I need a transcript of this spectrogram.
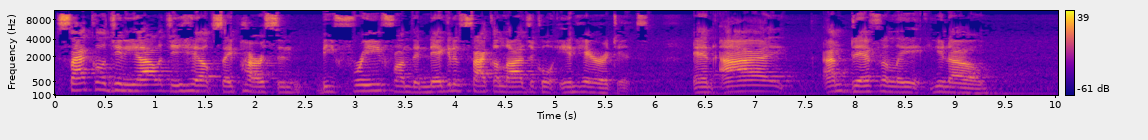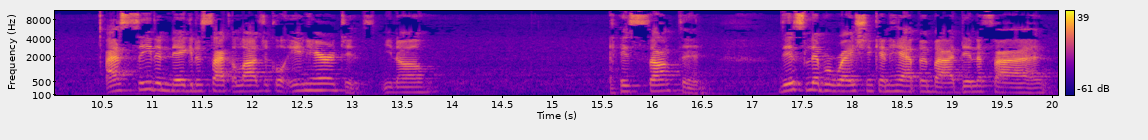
Psychogenealogy helps a person be free from the negative psychological inheritance. And I, I'm definitely, you know, I see the negative psychological inheritance, you know. It's something. This liberation can happen by identifying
